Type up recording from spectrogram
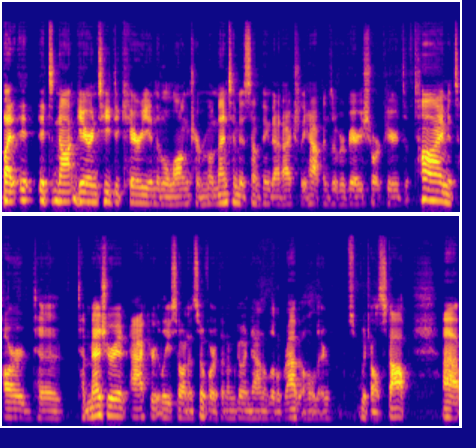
but it, it's not guaranteed to carry into the long term. Momentum is something that actually happens over very short periods of time. It's hard to to measure it accurately, so on and so forth. And I'm going down a little rabbit hole there, which I'll stop. Uh,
